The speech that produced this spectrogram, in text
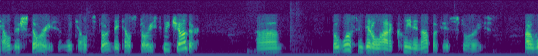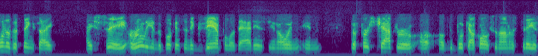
tell their stories, and we tell stories. They tell stories to each other. Um, but Wilson did a lot of cleaning up of his stories. Uh, one of the things I I say early in the book as an example of that is, you know, in in the first chapter of, of the book Alcoholics Anonymous today is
